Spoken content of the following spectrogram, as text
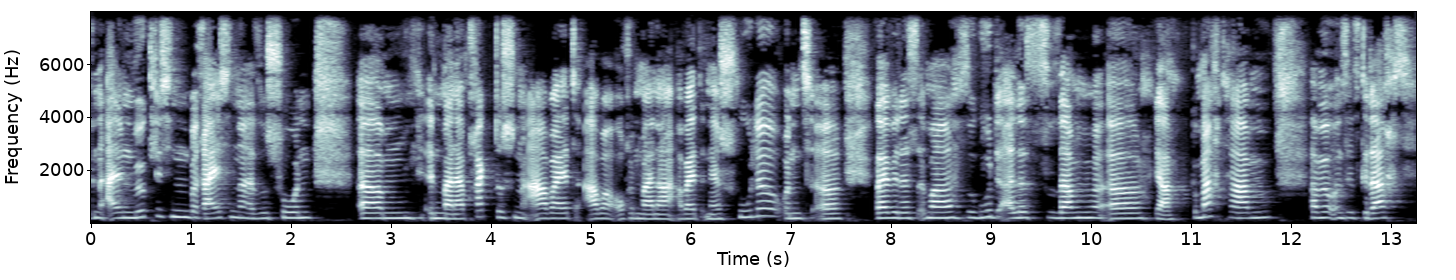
in allen möglichen Bereichen, also schon ähm, in meiner praktischen Arbeit, aber auch in meiner Arbeit in der Schule. Und äh, weil wir das immer so gut alles zusammen äh, ja, gemacht haben, haben wir uns jetzt gedacht,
